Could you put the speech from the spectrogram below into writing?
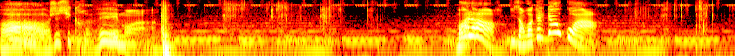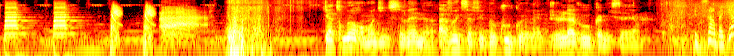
Oh, je suis crevé, moi. Bon alors, ils envoient quelqu'un ou quoi? Quatre morts en moins d'une semaine, avouez que ça fait beaucoup, colonel. Je l'avoue, commissaire. Une sarbacane?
